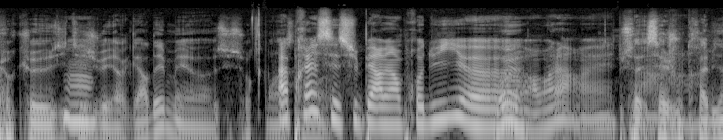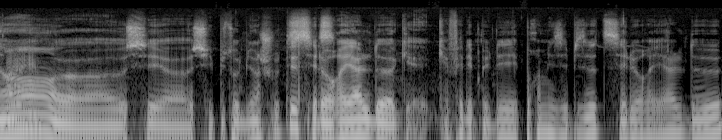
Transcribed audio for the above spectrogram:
pure curiosité, Mm. je vais y regarder, mais euh, c'est sûr que Après, l'instant, c'est super bien produit. euh, Ouais. voilà, ouais. ça, ça joue très bien, Ouais. euh, c'est euh, plutôt bien shooté. C'est le réal de qui a fait les, les premiers épisodes, c'est le réal de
